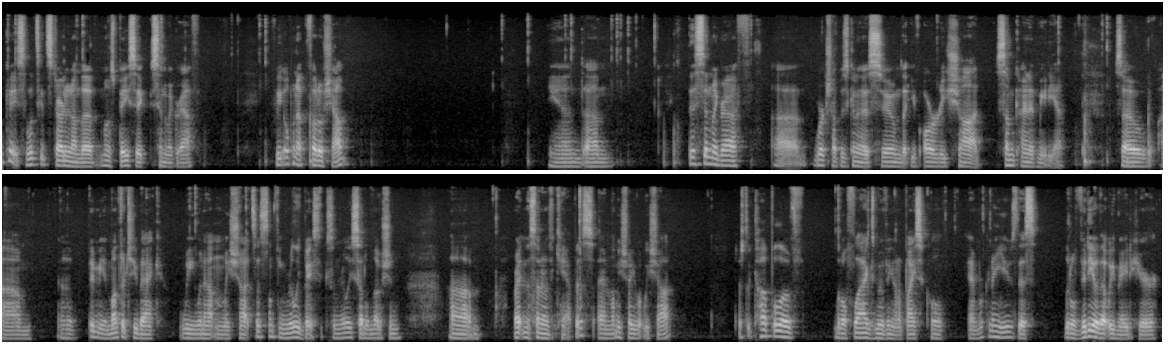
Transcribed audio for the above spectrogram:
Okay, so let's get started on the most basic cinemagraph. If we open up Photoshop, and um, this cinemagraph uh, workshop is going to assume that you've already shot some kind of media. So um, uh, maybe a month or two back, we went out and we shot just something really basic, some really subtle motion um, right in the center of the campus. And let me show you what we shot. Just a couple of little flags moving on a bicycle and we're going to use this little video that we made here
